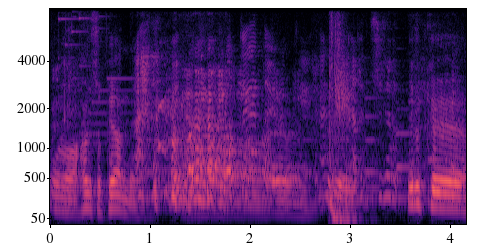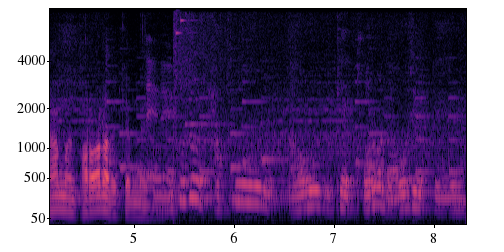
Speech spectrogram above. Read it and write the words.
오늘 한 수 배웠네. 아, 이렇게 예. 한 이렇게 하면 바로 알아듣겠네요. 네네 수술 받고 나오, 이렇게 걸어 나오실 때그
